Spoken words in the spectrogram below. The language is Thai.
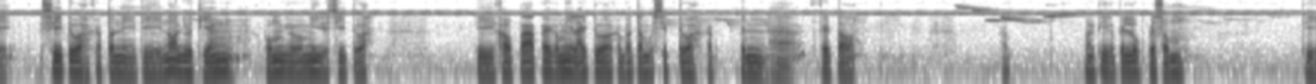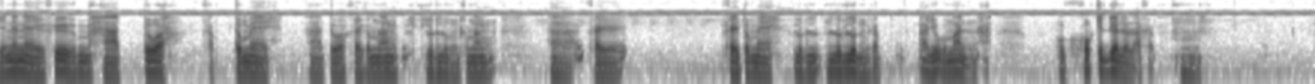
สี่ตัวครับตอนนี้ที่นอนอยู่เถียง ผมอยู่มีอยู่สี่ตัว ที่เข้าป่าไปก็มีหลายตัวครับบต่ำกว่าสิบตัวครับเป็นไก่ต่อางทีก็เป็นลูกผสม ที่เห็นแน่ๆก็คือหาดตัวครับตัวแม่หาตัวไก่กำลังหลุนๆกำลังไก่ไก่ตัวแม่ลุ่นลุ่นลุ่นๆครับ อายุประมาณหกหกเจ็ดเดือนแล้วล่ะครับอืม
